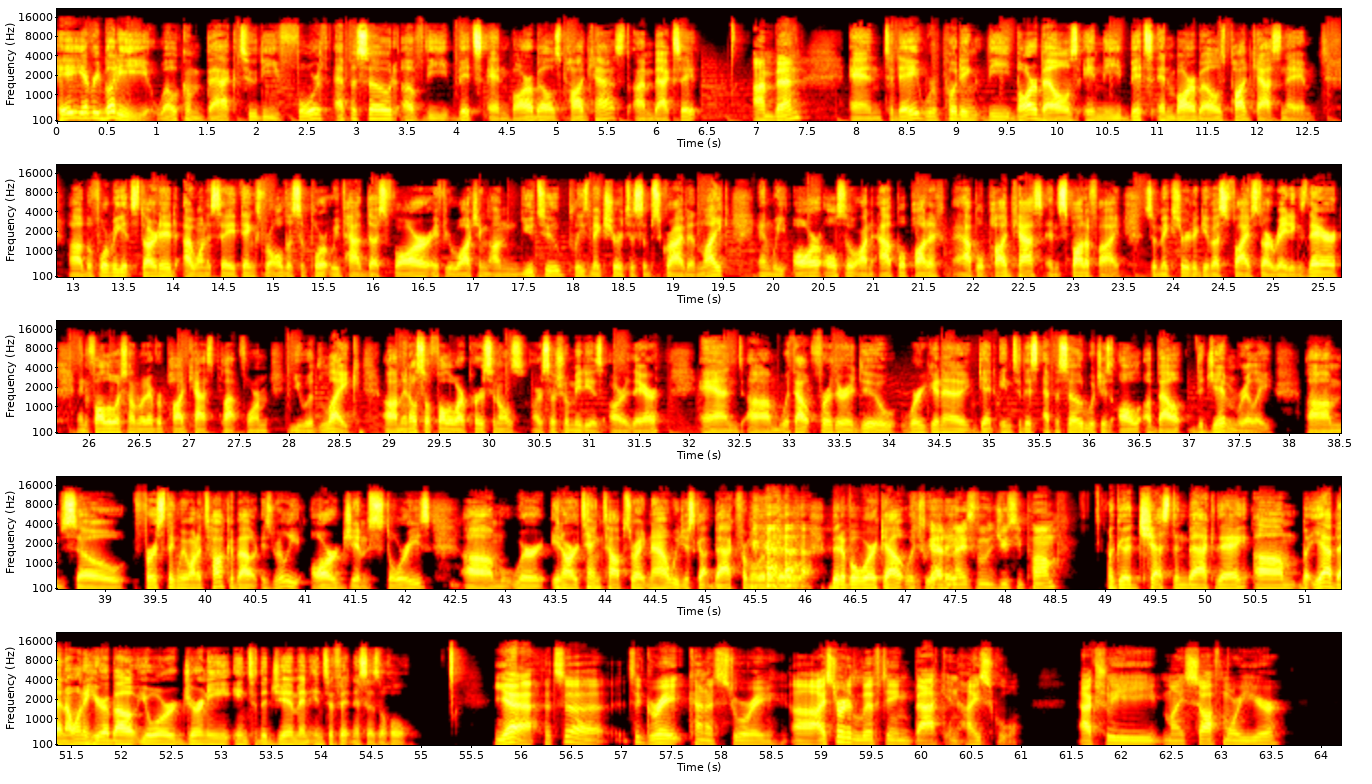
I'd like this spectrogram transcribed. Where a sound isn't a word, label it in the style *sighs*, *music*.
Hey, everybody. Welcome back to the fourth episode of the Bits and Barbells podcast. I'm Baxate. I'm Ben. And today we're putting the barbells in the Bits and Barbells podcast name. Uh, before we get started, I want to say thanks for all the support we've had thus far. If you're watching on YouTube, please make sure to subscribe and like. And we are also on Apple Pod- Apple Podcasts and Spotify. So make sure to give us five star ratings there and follow us on whatever podcast platform you would like. Um, and also follow our personals. Our social medias are there. And um, without further ado, we're going to get into this episode, which is all about the gym, really. Um, so, first thing we want to talk about is really our gym stories. Um, we're in our tank tops right now. We just got back from a little bit of, *laughs* bit of a workout, which Just we got had a a, nice little juicy pump. a good chest and back day. Um, but yeah, Ben, I want to hear about your journey into the gym and into fitness as a whole. Yeah, that's a it's a great kind of story. Uh, I started lifting back in high school, actually my sophomore year,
